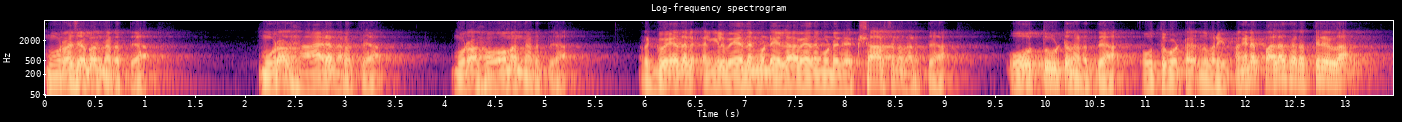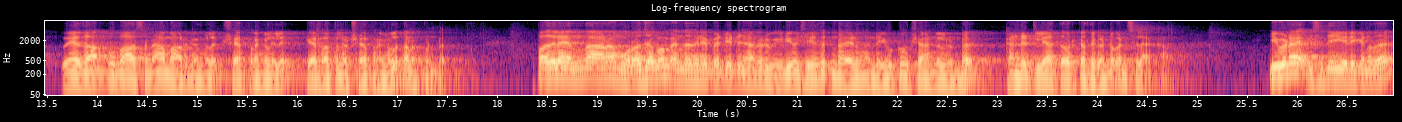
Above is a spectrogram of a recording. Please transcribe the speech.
മുറജപം നടത്തുക മുറധാര നടത്തുക മുറഹോമം നടത്തുക ഋഗ്വേദ അല്ലെങ്കിൽ വേദം കൊണ്ട് എല്ലാ വേദം കൊണ്ട് ലക്ഷാർച്ചന നടത്തുക ഓത്തൂട്ട് നടത്തുക ഓത്തുകൊട്ട് എന്ന് പറയും. അങ്ങനെ പലതരത്തിലുള്ള വേദ ഉപാസനാ മാർഗങ്ങൾ ക്ഷേത്രങ്ങളിൽ കേരളത്തിലെ ക്ഷേത്രങ്ങളിൽ നടപ്പുണ്ട്. അപ്പോൾ അതിൽ എന്താണ് മുറജപം എന്നതിനെ പറ്റിയിട്ട് ഞാനൊരു വീഡിയോ ചെയ്തിട്ടുണ്ടായിരുന്നു എന്റെ യൂട്യൂബ് ചാനലുണ്ട് കണ്ടിട്ടില്ലാത്തവർക്ക് അത് കണ്ട് മനസ്സിലാക്കാം. ഇവിടെ വിശദീകരിക്കുന്നത്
